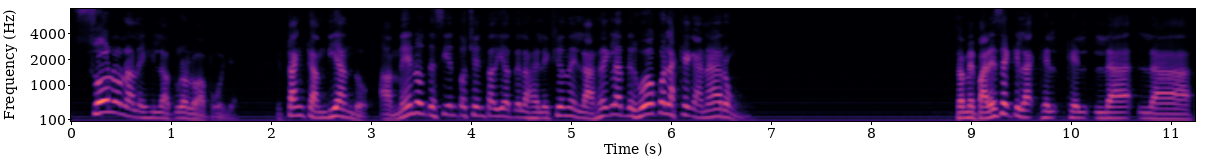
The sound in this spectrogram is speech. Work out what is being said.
Solo la legislatura lo apoya. Están cambiando a menos de 180 días de las elecciones las reglas del juego con las que ganaron. O sea, me parece que la, que, que la, la,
